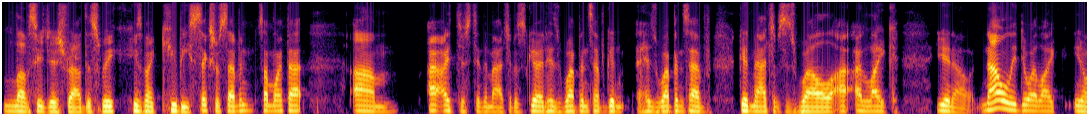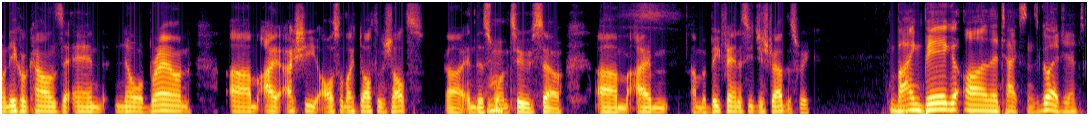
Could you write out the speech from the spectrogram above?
love cj stroud this week he's my qb six or seven something like that um I, I, just think the matchup is good. His weapons have good. His weapons have good matchups as well. I, I like, you know, not only do I like, you know, Nico Collins and Noah Brown, um, I actually also like Dalton Schultz uh, in this mm. one too. So um, I'm I'm a big fan of CJ Stroud this week. Buying big on the Texans. Go ahead, James.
